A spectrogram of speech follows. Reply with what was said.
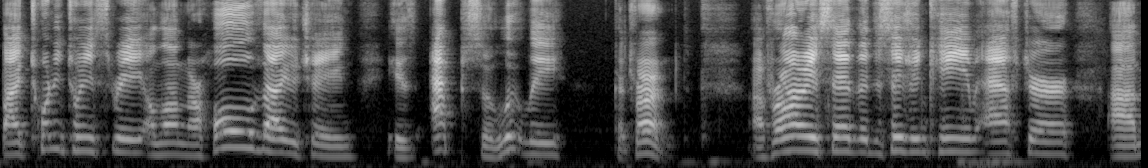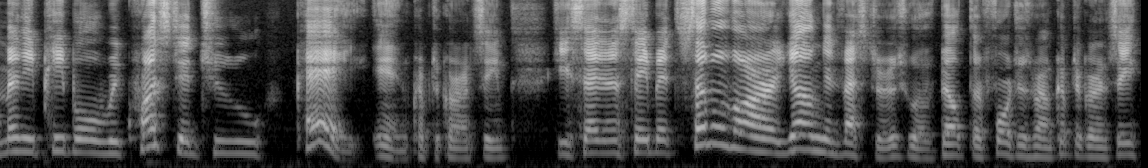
by 2023 along our whole value chain is absolutely confirmed. Uh, Ferrari said the decision came after uh, many people requested to pay in cryptocurrency. He said in a statement, some of our young investors who have built their fortunes around cryptocurrency,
